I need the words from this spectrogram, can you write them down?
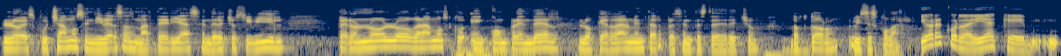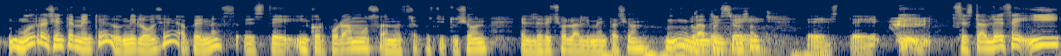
lo escuchamos en diversas materias, en derecho civil, pero no logramos en comprender lo que realmente representa este derecho. Doctor Luis Escobar. Yo recordaría que muy recientemente, 2011 apenas, este, incorporamos a nuestra Constitución el derecho a la alimentación. Mm, dato se, este, se establece y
